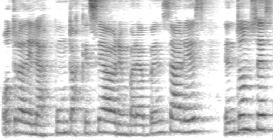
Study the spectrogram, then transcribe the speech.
otra de las puntas que se abren para pensar es, entonces,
